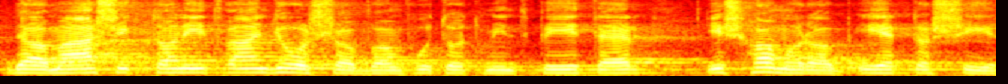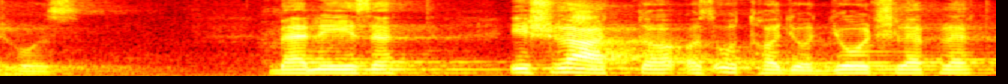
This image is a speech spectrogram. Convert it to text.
de a másik tanítvány gyorsabban futott, mint Péter, és hamarabb ért a sírhoz. Benézett, és látta az otthagyott gyolcsleplet,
